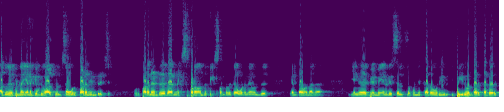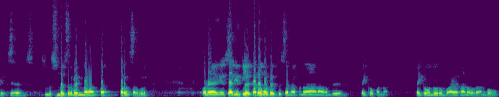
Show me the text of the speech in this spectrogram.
அதுவும் எப்படின்னா எனக்கு எப்படி வாழ்க்கை இருந்துச்சுன்னா ஒரு படம் நின்றுச்சு. ஒரு படம் நின்று வேற நெக்ஸ்ட் படம் வந்து ஃபிக்ஸ் பண்ணுறதுக்காக உடனே வந்து என்கிட்ட வந்தாங்க. எங்கள் எப்பயுமே என்னுடைய செல்ஃபில் கொஞ்சம் கதை ஒரு இரு இப்போ இருபத்தாறு கதை இருக்குது சுந்தர் சார் வேணும்னா நான் தரேன் சார் உங்களுக்கு. உடனே சார் இருக்கிற கதை உங்கள்கிட்ட இருக்குது சார் அப்படின்னா நான் வந்து சைக்கோ பண்ணோம். சைக்கோ வந்து ரொம்ப அழகான ஒரு அனுபவம்.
